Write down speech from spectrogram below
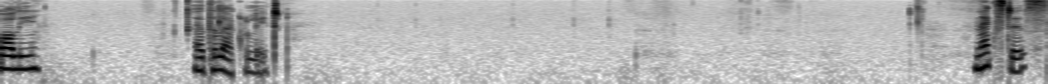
polyethyl acrylate. Next is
